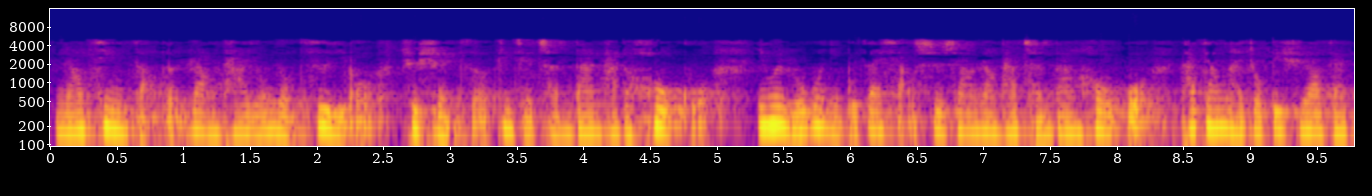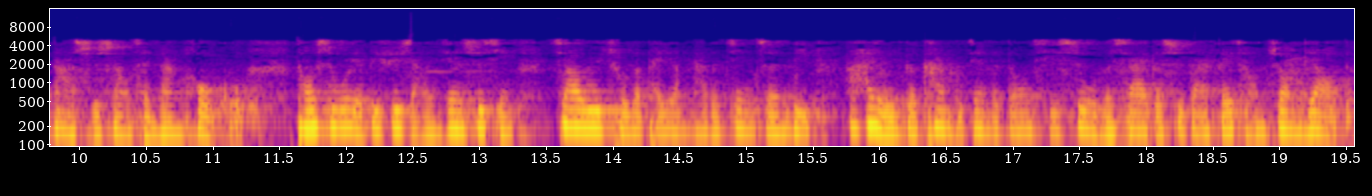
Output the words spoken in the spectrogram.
你要尽早的让他拥有自由去选择，并且承担他的后果。因为如果你不在小事上让他承担后果，他将来就必须要在大事上承担后果。同时，我也必须讲一件事情：教育除了培养他的竞争力，他还有一个看不见的东西，是我们下一个时代非常重要的。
